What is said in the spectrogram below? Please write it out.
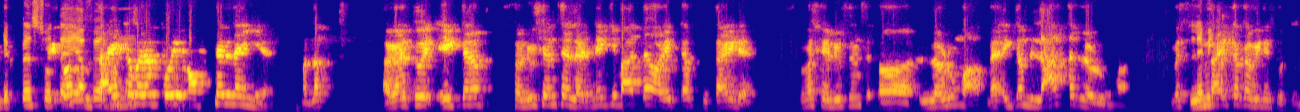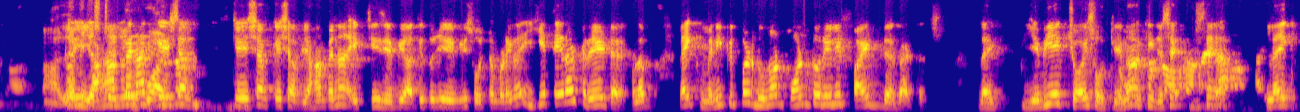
डिप्रेस होते हैं या फिर हम तो मतलब कोई ऑप्शन नहीं है। मतलब अगर तू एक तरफ़ सॉल्यूशन से लड़ने की बात है और एक तरफ़ सुसाइड है तो मैं सोल्यूशन लड़ूँगा। मैं एकदम लास्ट तक लड़ूँगा। मैं सुसाइड का कभी नहीं सोचूँगा। हाँ, तो यहाँ पे ना केशव केशव केशव यहाँ पे ना एक चीज़ ये भी आती है तुझे ये भी सोचना पड़ेगा ये तेरा ट्रेट है। मतलब like many people do not want to really fight their battles like ये भी एक चॉइस होती है ना कि जैसे जैसे like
